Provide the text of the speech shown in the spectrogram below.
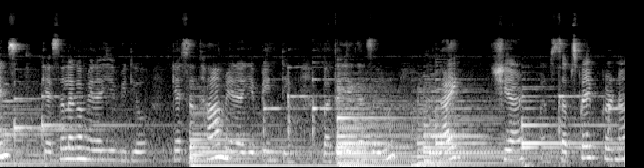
फ्रेंड्स कैसा लगा मेरा ये वीडियो कैसा था मेरा ये पेंटिंग बताइएगा ज़रूर। लाइक शेयर और सब्सक्राइब करना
